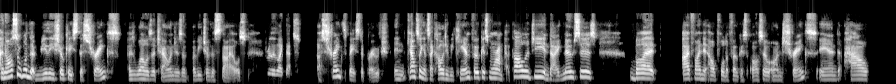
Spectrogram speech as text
And also one that really showcased the strengths as well as the challenges of, of each of the styles. Really like that a strengths based approach. In counseling and psychology, we can focus more on pathology and diagnosis, but I find it helpful to focus also on strengths and how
